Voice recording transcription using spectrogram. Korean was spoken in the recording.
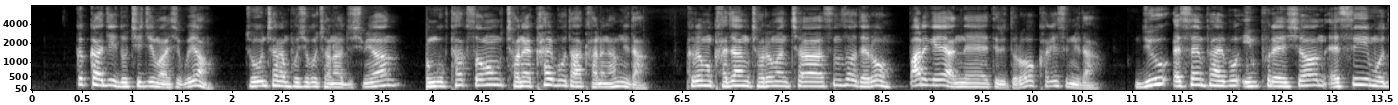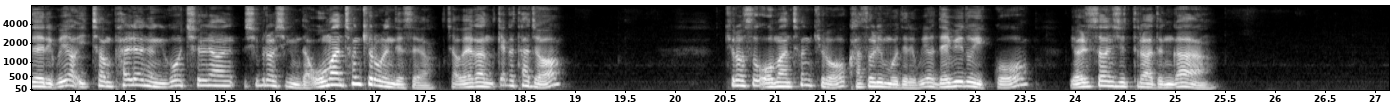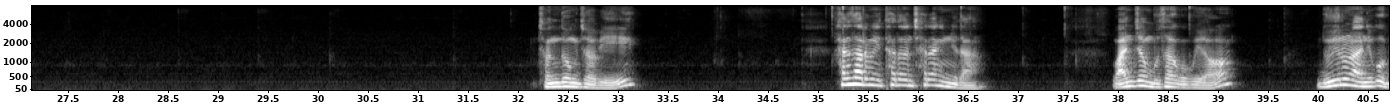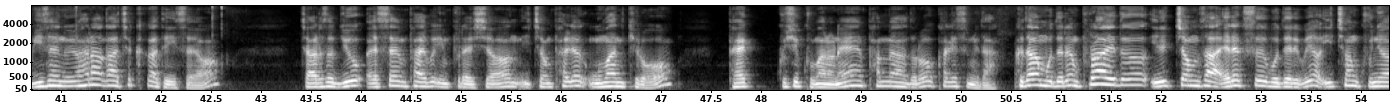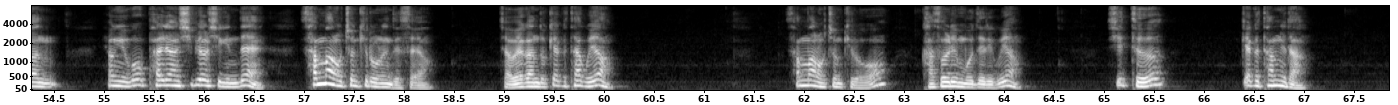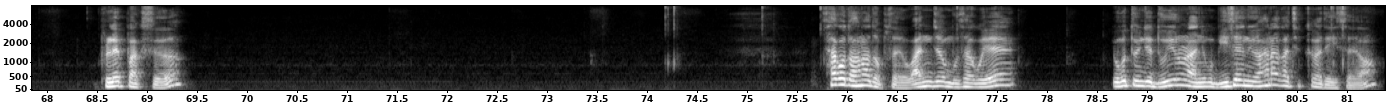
끝까지 놓치지 마시고요. 좋은 차량 보시고 전화 주시면 전국 탁송, 전액 할부 다 가능합니다. 그러면 가장 저렴한 차 순서대로 빠르게 안내해 드리도록 하겠습니다. 뉴 SM5 인프레션 SE 모델이고요. 2008년형이고 7년 11월식입니다. 5만 1000km 운행됐어요. 자, 외관 깨끗하죠? 키로수 5만 1000km 가솔린 모델이고요. 내비도 있고 열선 시트라든가 전동 접이 한 사람이 타던 차량입니다. 완전 무사고고요. 누유는 아니고 미세 누유 하나가 체크가 돼 있어요. 자, 그래서 뉴 SM5 인프레션 2008년 5만 킬로 199만 원에 판매하도록 하겠습니다. 그 다음 모델은 프라이드 1.4 LX 모델이고요. 2009년 형이고 8년 12월식인데 3만 5천 킬로 운행됐어요. 자, 외관도 깨끗하고요. 35,000km 가솔린 모델이고요. 시트 깨끗합니다. 블랙박스 사고도 하나도 없어요. 완전 무사고에 이것도 이제 누유는 아니고 미세누유 하나가 체크가 돼 있어요.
